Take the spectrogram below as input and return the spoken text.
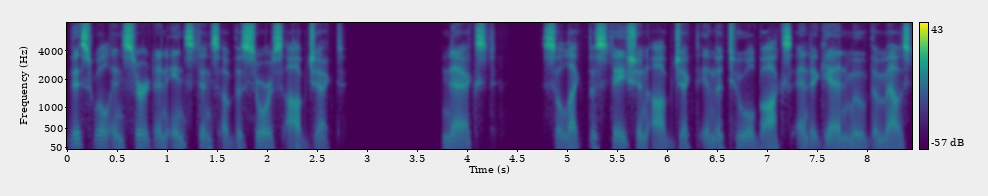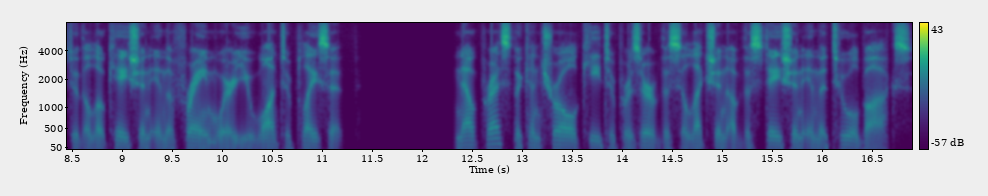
This will insert an instance of the source object. Next, select the station object in the toolbox and again move the mouse to the location in the frame where you want to place it. Now press the Control key to preserve the selection of the station in the toolbox.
